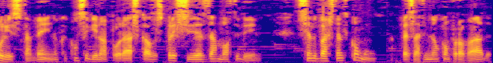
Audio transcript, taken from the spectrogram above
Por isso também nunca conseguiram apurar as causas precisas da morte dele, sendo bastante comum, apesar de não comprovada,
